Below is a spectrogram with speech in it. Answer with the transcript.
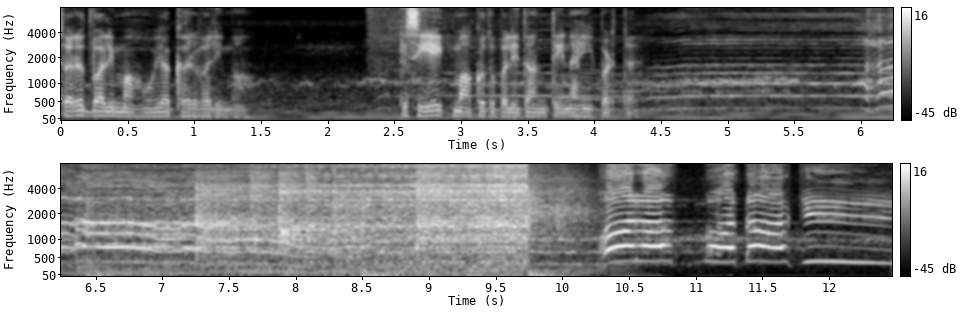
सरहद वाली माँ हो या घर वाली माँ, किसी एक माँ को तो बलिदान देना ही पड़ता है। भारत माता की।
